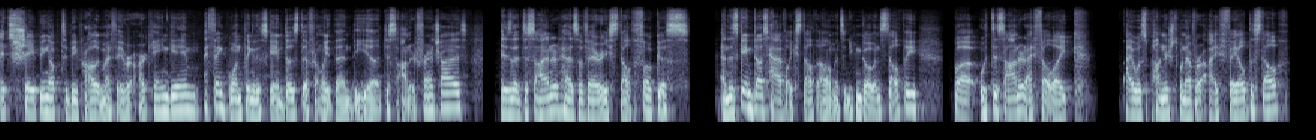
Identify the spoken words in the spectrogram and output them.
it's shaping up to be probably my favorite Arkane game. I think one thing this game does differently than the uh, Dishonored franchise is that Dishonored has a very stealth focus, and this game does have like stealth elements, and you can go in stealthy. But with Dishonored, I felt like I was punished whenever I failed the stealth.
